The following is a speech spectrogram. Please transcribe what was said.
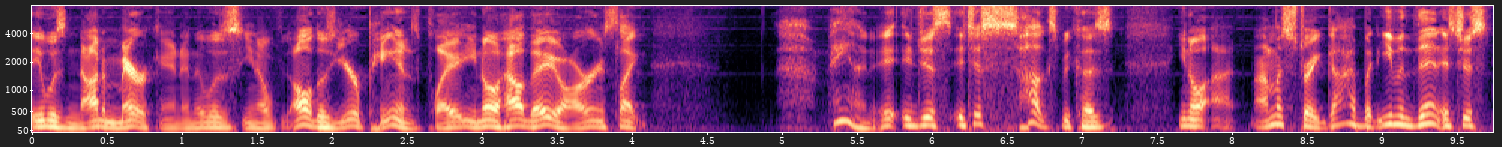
it was not American, and it was you know all those Europeans play, you know how they are, and it's like, man, it, it just it just sucks because you know I, I'm a straight guy, but even then, it's just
